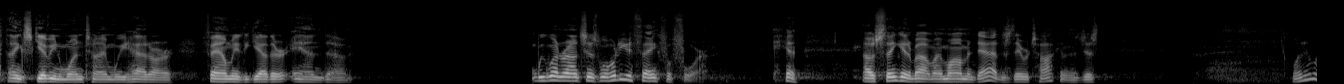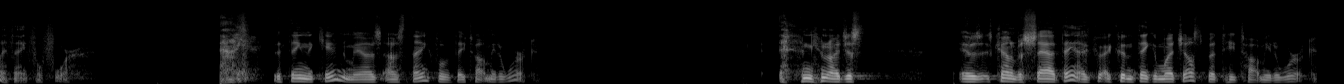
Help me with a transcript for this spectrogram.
Thanksgiving one time we had our family together and uh, we went around and says, well, what are you thankful for? And I was thinking about my mom and dad as they were talking and just, what am I thankful for? the thing that came to me, I was, I was thankful that they taught me to work. And, you know, I just, it was kind of a sad thing. I, I couldn't think of much else, but he taught me to work.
